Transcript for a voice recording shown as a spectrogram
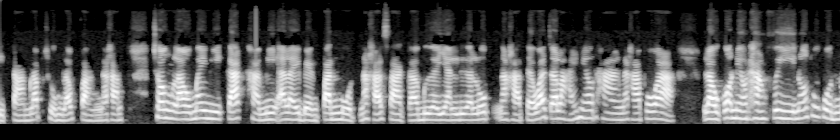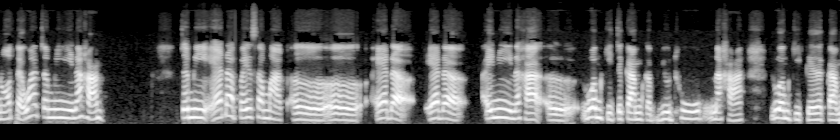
ติดตามรับชมรับฟังนะคะ ช่องเราไม่มีกั๊กค่ะมีอะไรแบ่งปันหมดนะคะสากกระเบือยันเรือลบนะคะ แต่ว่าจะหลายแนวทางนะคะ เพราะว่าเราก็แนวทางฟรีเนาะทุกคนเนาะแต่ว่าจะมีนะคะ จะมีแอดไปสมัครเอ่อเออแอดอะแอดอะ ไอ้นี่นะคะ เอ่อ ร่วมกิจกรรมกับ YouTube นะคะ ร่วมกิจกรรม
